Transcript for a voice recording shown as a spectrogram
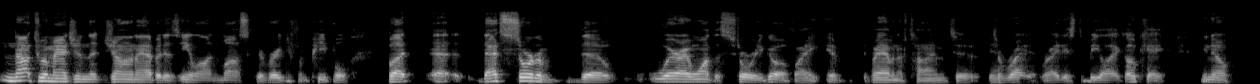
Not to imagine that John Abbott is Elon Musk; they're very different people, but uh, that's sort of the where I want the story to go. If I if if I have enough time to Yeah. to write it, right, is to be like, okay, you know,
